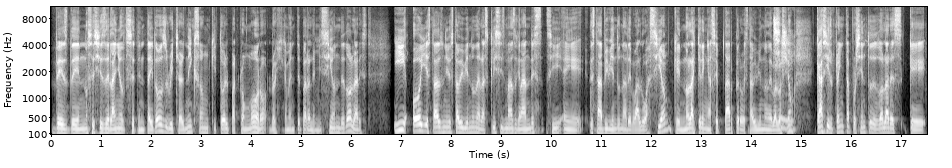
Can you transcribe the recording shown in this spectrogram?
desde, no sé si es del año 72, Richard Nixon quitó el patrón oro, lógicamente, para la emisión de dólares. Y hoy Estados Unidos está viviendo una de las crisis más grandes, ¿sí? Eh, está viviendo una devaluación, que no la quieren aceptar, pero está viviendo una devaluación. Sí. Casi el 30% de dólares que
